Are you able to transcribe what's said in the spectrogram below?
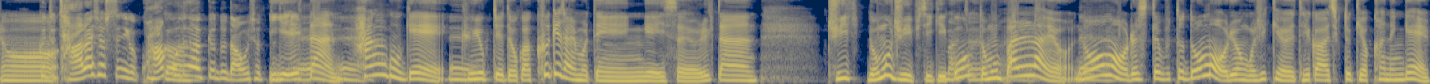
어 그래도 잘하셨으니까 과고등학교도 나오셨던데. 이게 일단 네. 한국의 네. 교육 제도가 크게 잘못된 게 있어요. 일단 주입 너무 주입식이고 맞아요. 너무 빨라요. 네. 너무 어렸을 때부터 너무 어려운 걸 시켜요. 제가 아직도 기억하는 게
